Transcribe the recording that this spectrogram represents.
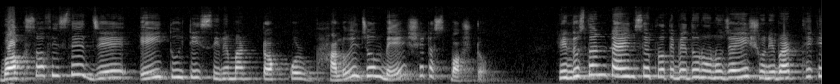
বক্স অফিসে যে এই দুইটি সিনেমার টক্কর ভালোই জমবে, সেটা স্পষ্ট। হিন্দুস্তান টাইমসের প্রতিবেদন অনুযায়ী শনিবার থেকে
